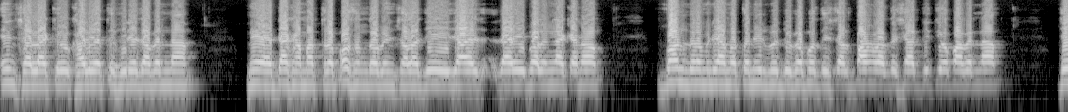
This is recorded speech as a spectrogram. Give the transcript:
ইনশাল্লাহ কেউ খালি হাতে ফিরে যাবেন না। মেয়ে দেখা মাত্র পছন্দ হবে ইনশাল্লাহ। যেই যাই যাই বলেন না কেন, বন্ধন মিডিয়ার মতো নির্ভরযোগ্য প্রতিষ্ঠান বাংলাদেশে আর দ্বিতীয় পাবেন না। যে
